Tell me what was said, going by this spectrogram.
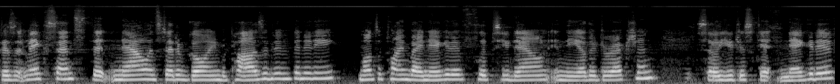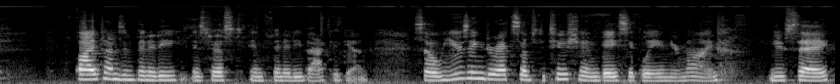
Does it make sense that now instead of going to positive infinity, multiplying by negative flips you down in the other direction? So you just get negative. 5 times infinity is just infinity back again. So using direct substitution basically in your mind, you say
